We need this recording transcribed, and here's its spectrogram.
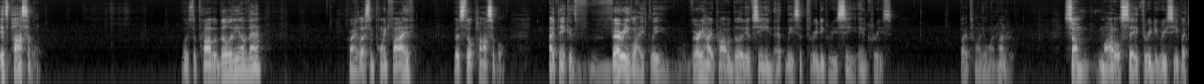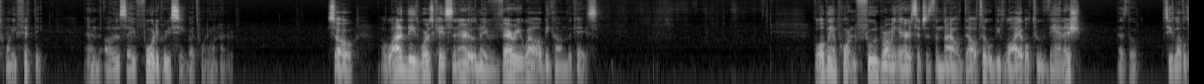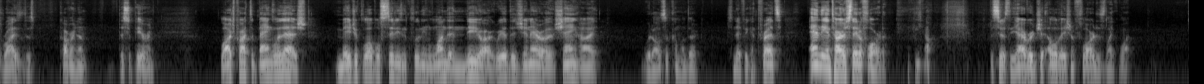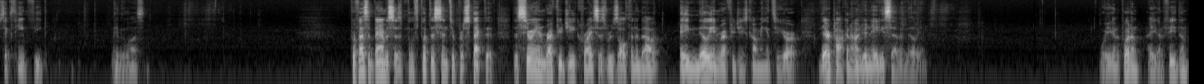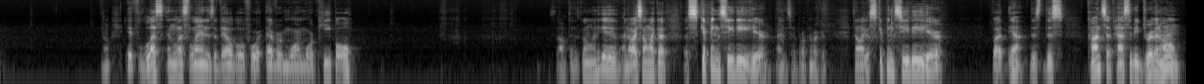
It's possible. What's the probability of that? Probably less than 0.5, but it's still possible. I think it's very likely, very high probability of seeing at least a 3 degrees C increase by 2100. Some models say 3 degrees C by 2050, and others say 4 degrees C by 2100. So a lot of these worst case scenarios may very well become the case. Globally important food growing areas such as the Nile Delta will be liable to vanish as the sea levels rise, just covering them, disappearing. Large parts of Bangladesh, Major global cities, including London, New York, Rio de Janeiro, Shanghai, would also come under significant threats, and the entire state of Florida. you know, seriously, the average elevation of Florida is like what, 16 feet, maybe less. Professor Bamber says, let's put this into perspective. The Syrian refugee crisis resulted in about a million refugees coming into Europe. They're talking 187 million. Where are you going to put them? How are you going to feed them? No. If less and less land is available for ever more and more people, something's going to give. I know I sound like a, a skipping CD here. I didn't say broken record. Sound like a skipping CD here. But yeah, this this concept has to be driven home.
